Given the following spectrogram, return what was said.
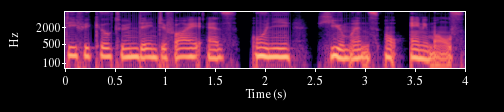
difficult to identify as Oni, humans, or animals.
